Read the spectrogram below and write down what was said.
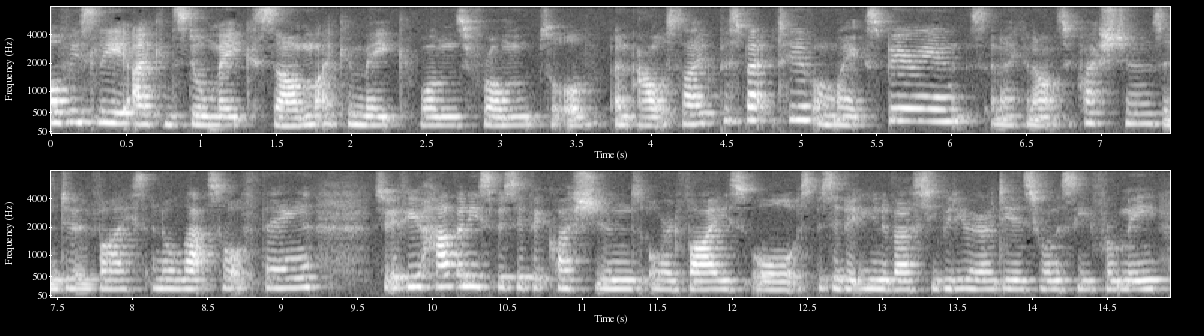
Obviously I can still make some, I can make ones from sort of an outside perspective on my experience and I can answer questions and do advice and all that sort of thing. So if you have any specific questions or advice or specific university video ideas you want to see from me,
